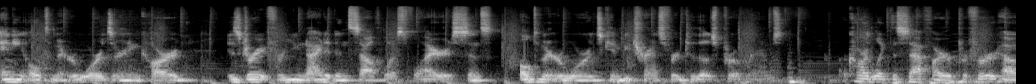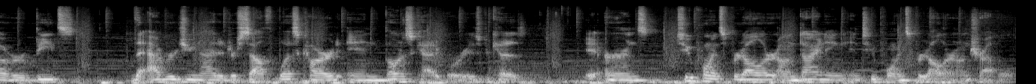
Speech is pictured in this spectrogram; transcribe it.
any Ultimate Rewards earning card is great for United and Southwest flyers since ultimate rewards can be transferred to those programs. A card like the Sapphire Preferred, however, beats the average United or Southwest card in bonus categories because it earns 2 points per dollar on dining and 2 points per dollar on travel.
